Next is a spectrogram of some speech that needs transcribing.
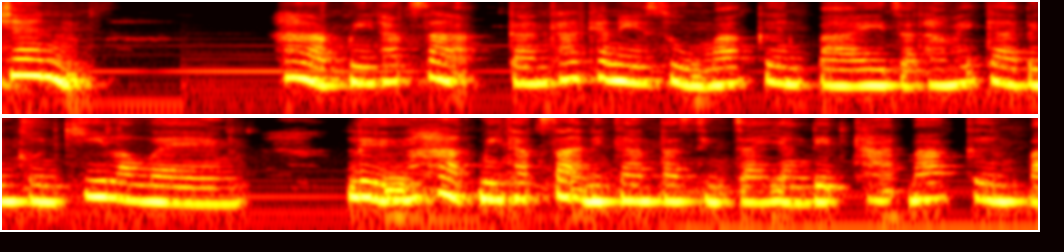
เช่น หากมีทักษะการคาดคะเนสูงมากเกินไป จะทำให้กลายเป็นคนขี้ระแวง หรือหากมีทักษะในการตัดสินใจอย่างเด็ดขาดมากเกินไป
